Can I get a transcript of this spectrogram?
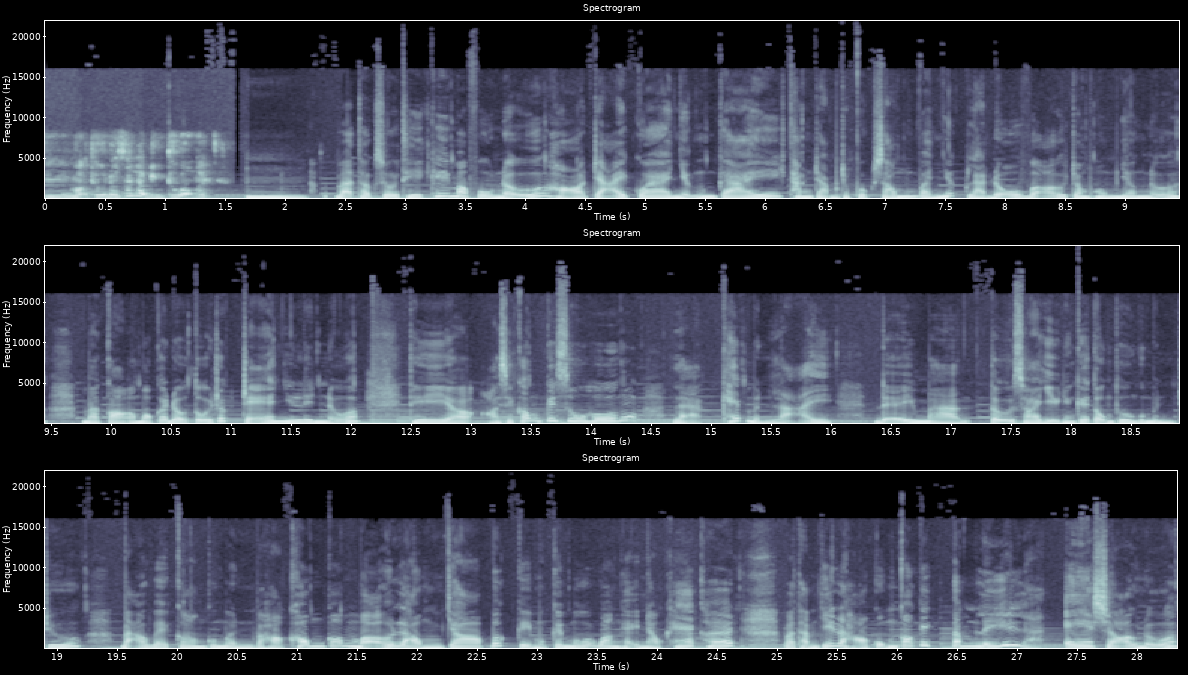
Ừ, mọi thứ nó rất là bình thường ấy. Ừ. Và thật sự thì khi mà phụ nữ họ trải qua những cái thăng trầm trong cuộc sống và nhất là đổ vỡ trong hôn nhân nữa, mà còn ở một cái độ tuổi rất trẻ như linh nữa, thì ờ, họ sẽ có một cái xu hướng là khép mình lại để mà tự xoa dịu những cái tổn thương của mình trước, bảo vệ con của mình và họ không có mở lòng cho bất kỳ một cái mối quan hệ nào khác hết. Và thậm chí là họ cũng có cái tâm lý là e sợ nữa,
